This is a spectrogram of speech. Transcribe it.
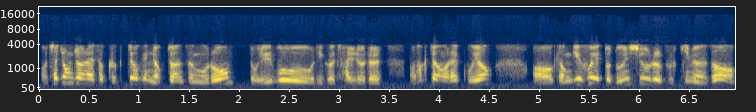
어, 최종전에서 극적인 역전승으로 또 1부 리그 잔류를 확정을 했고요. 어, 경기 후에 또 눈시울을 붉히면서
